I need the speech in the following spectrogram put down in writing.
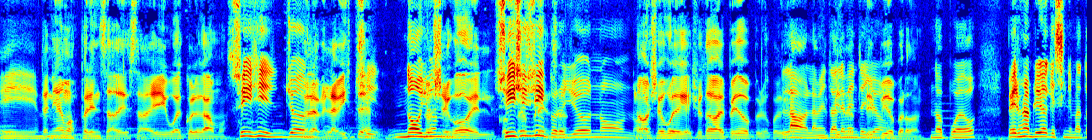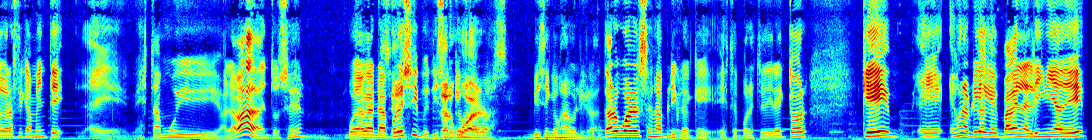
Eh, Teníamos prensa de esa, e igual colgamos. Sí, sí, yo. ¿No la- la viste? sí, no, yo. Llegó el Sí, sí, sí, pero yo no. No, yo colgué, yo estaba al pedo, pero colgué. No, lamentablemente te, yo- te pido perdón. no puedo. Pero es una película que cinematográficamente eh, está muy alabada, entonces voy a verla por eso y dicen Dark que, es una, dicen que es una película. Dark Waters es una película que este por este director que eh, es una película que va en la línea de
